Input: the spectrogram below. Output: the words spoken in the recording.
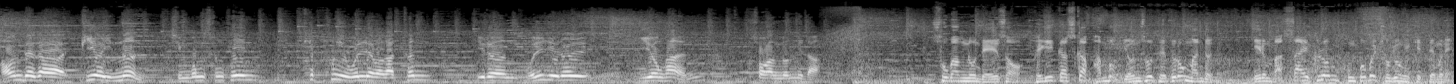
가운데가 비어 있는 진공 상태인 태풍의 원리와 같은 이런 원리를 이용한 소각로입니다. 소각로 내에서 배기가스가 반복 연소되도록 만든 이른바 사이클론 공법을 적용했기 때문에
